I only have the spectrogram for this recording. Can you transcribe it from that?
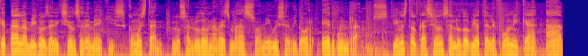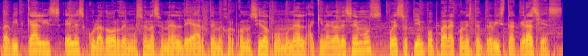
¿Qué tal amigos de Adicción CDMX? ¿Cómo están? Los saluda una vez más su amigo y servidor Edwin Ramos. Y en esta ocasión saludo vía telefónica a David Cáliz, el es curador del Museo Nacional de Arte, mejor conocido como Munal, a quien le agradecemos pues su tiempo para con esta entrevista. Gracias.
